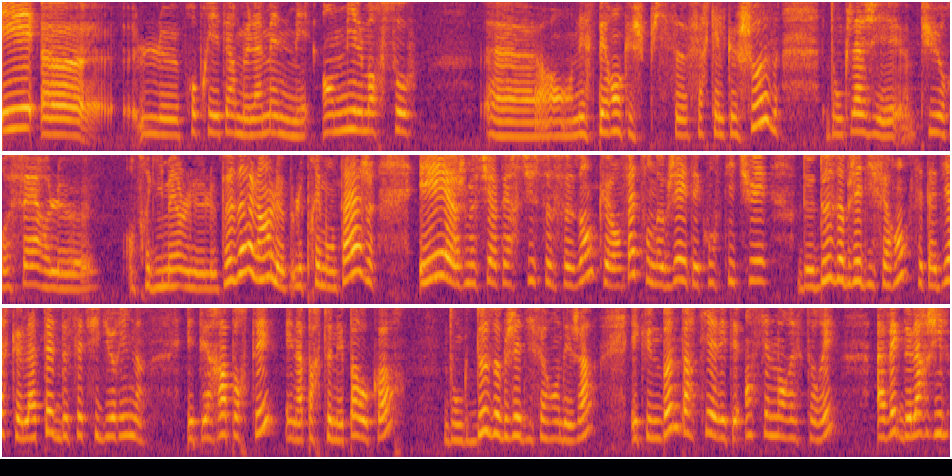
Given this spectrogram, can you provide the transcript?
et le propriétaire me l'amène mais en mille morceaux euh, en espérant que je puisse faire quelque chose. Donc là, j'ai pu refaire le entre guillemets le, puzzle, hein, le, le pré-montage, et euh, je me suis aperçue ce faisant que en fait son objet était constitué de deux objets différents, c'est-à-dire que la tête de cette figurine était rapportée et n'appartenait pas au corps, donc deux objets différents déjà, et qu'une bonne partie avait été anciennement restaurée avec de l'argile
